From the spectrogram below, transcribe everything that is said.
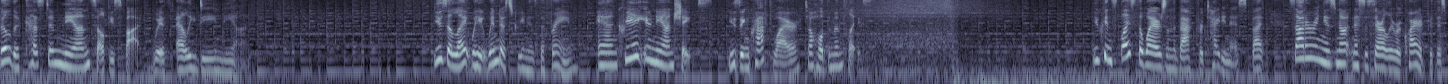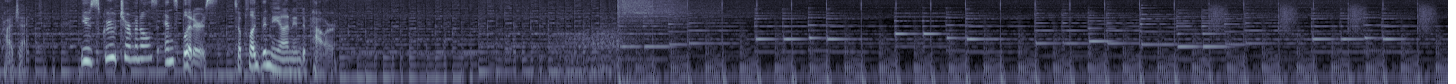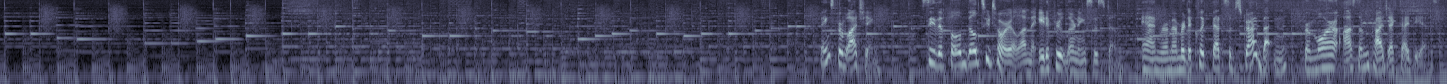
Build a custom neon selfie spot with LED neon. Use a lightweight window screen as the frame and create your neon shapes using craft wire to hold them in place. You can splice the wires on the back for tidiness, but soldering is not necessarily required for this project. Use screw terminals and splitters to plug the neon into power. Thanks for watching. See the full build tutorial on the Adafruit Learning System. And remember to click that subscribe button for more awesome project ideas.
